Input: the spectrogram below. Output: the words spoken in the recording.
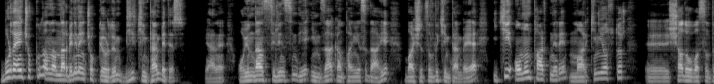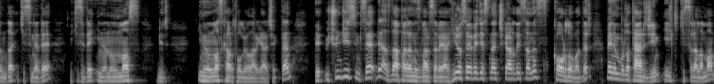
Burada en çok kullanılanlar benim en çok gördüğüm bir Kimpembe'dir. Yani oyundan silinsin diye imza kampanyası dahi başlatıldı Kimpembe'ye. İki onun partneri Marquinhos'tur e, Shadow basıldığında ikisine de ikisi de inanılmaz bir inanılmaz kart oluyorlar gerçekten. E, üçüncü isimse biraz daha paranız varsa veya Hero SBC'sinden çıkardıysanız Cordoba'dır. Benim burada tercihim ilk iki sıralamam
